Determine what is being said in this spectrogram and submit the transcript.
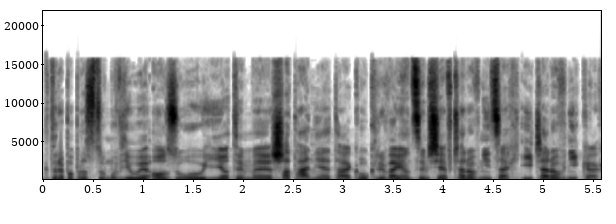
które po prostu mówiły o złu i o tym e, szatanie, tak, ukrywającym się w czarownicach i czarownikach.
